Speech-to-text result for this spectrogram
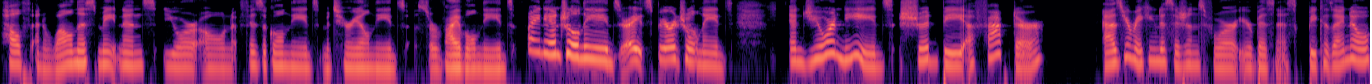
health and wellness maintenance your own physical needs material needs survival needs financial needs right spiritual needs and your needs should be a factor as you're making decisions for your business because I know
